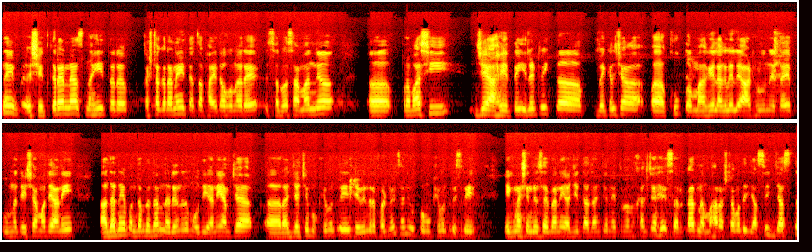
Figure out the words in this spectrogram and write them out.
नाही शेतकऱ्यांनाच नाही तर कष्टकऱ्यांनाही त्याचा फायदा होणार आहे. सर्वसामान्य प्रवासी जे आहे ते इलेक्ट्रिक व्हेकलच्या खूप मागे लागलेले आढळून येत आहे पूर्ण देशामध्ये. आणि आदरणीय पंतप्रधान नरेंद्र मोदी आणि आमच्या राज्याचे मुख्यमंत्री देवेंद्र फडणवीस आणि उपमुख्यमंत्री श्री एकनाथ शिंदे साहेब आणि अजितदादांच्या नेतृत्वाखालच्या हे सरकारनं महाराष्ट्रामध्ये जास्तीत जास्त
